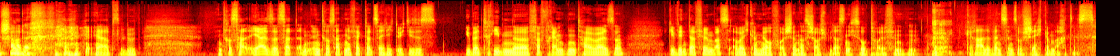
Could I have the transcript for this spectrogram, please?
Schade. ja, absolut. Interessant, ja, also es hat einen interessanten Effekt tatsächlich durch dieses übertriebene Verfremden teilweise. Gewinnt der Film was, aber ich könnte mir auch vorstellen, dass Schauspieler es nicht so toll finden. Gerade wenn es denn so schlecht gemacht ist.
